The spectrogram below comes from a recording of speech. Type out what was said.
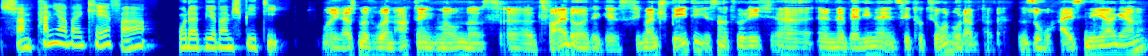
Champagner bei Käfer oder Bier beim Späti? Muss ich erstmal drüber nachdenken, warum das äh, zweideutig ist. Ich meine, Späti ist natürlich äh, eine Berliner Institution oder äh, so heißen die ja gerne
